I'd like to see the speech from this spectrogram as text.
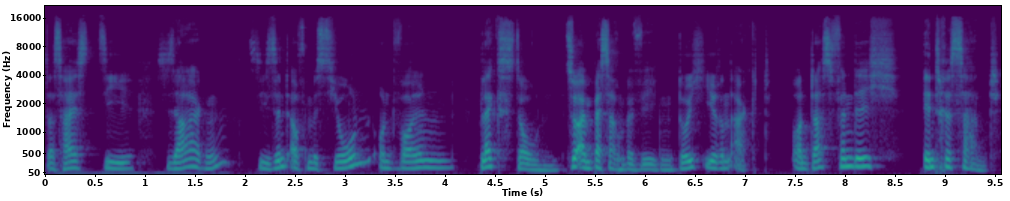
Das heißt, sie sagen, sie sind auf Mission und wollen Blackstone zu einem besseren bewegen durch ihren Akt. Und das finde ich interessant.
